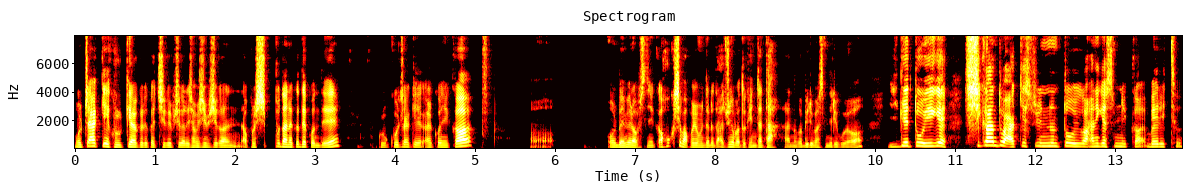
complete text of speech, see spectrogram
오늘 짧게 굵게 할 거니까 지급 시간에 점심 시간 앞으로 10분 안에 끝낼 건데 굵고 짧게 할 거니까 어, 오늘 매매는 없으니까 혹시 바쁘신 분들은 나중에 봐도 괜찮다라는 거 미리 말씀드리고요. 이게 또 이게 시간도 아낄 수 있는 또 이거 아니겠습니까? 메리트.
